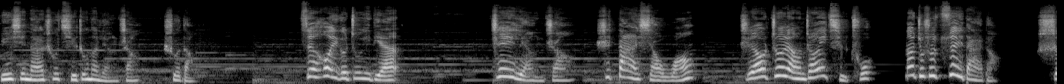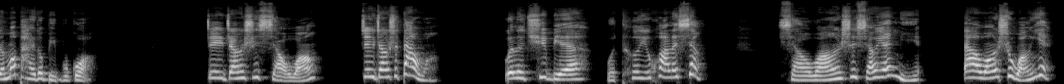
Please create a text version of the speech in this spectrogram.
云溪拿出其中的两张，说道：“最后一个注意点，这两张是大小王，只要这两张一起出，那就是最大的，什么牌都比不过。这张是小王，这张是大王。为了区别，我特意画了像，小王是小眼你，大王是王爷。”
